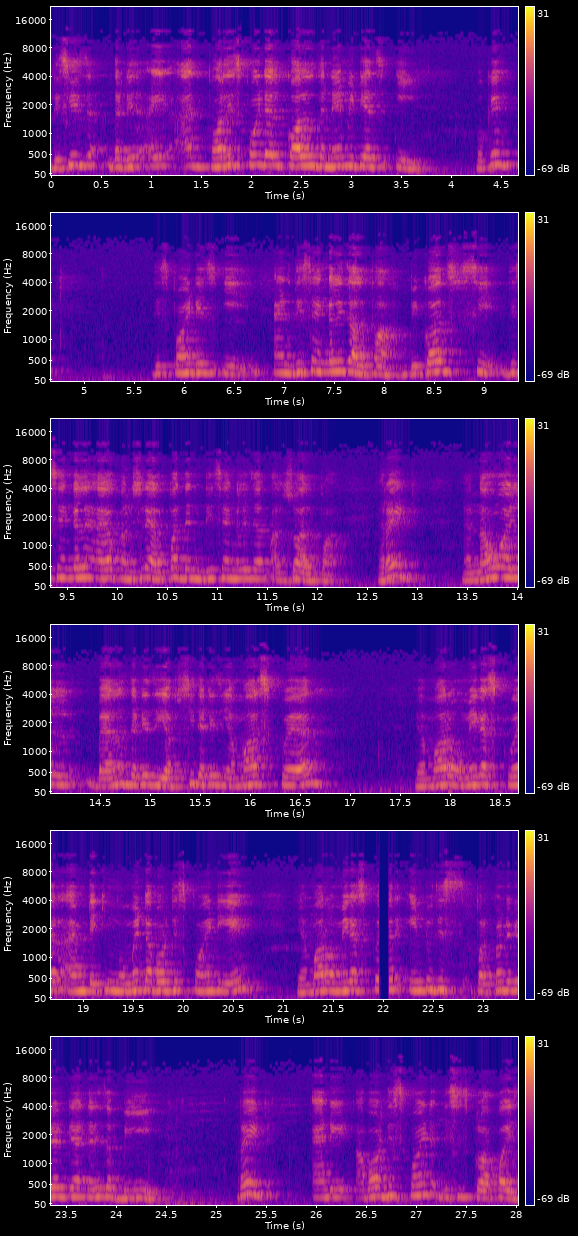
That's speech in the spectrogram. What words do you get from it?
this is the I, and for this point i will call the name it as e okay? This point is E and this angle is alpha because see this angle I have considered alpha then this angle is also alpha right? And now I will balance that is FC that is mr square mr omega square. I am taking moment about this point A mr omega square into this perpendicular that is a BE right? And about this point this is clockwise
